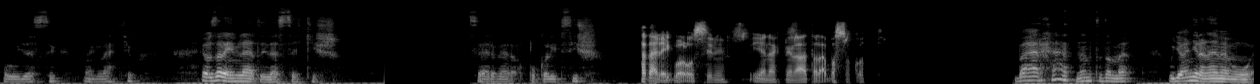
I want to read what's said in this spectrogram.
Ha úgy vesszük, meglátjuk. Jó, az elején lehet, hogy lesz egy kis szerver apokalipszis. Hát elég valószínű. Ilyeneknél általában szokott. Bár hát nem tudom, mert ugye annyira nem MMO,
